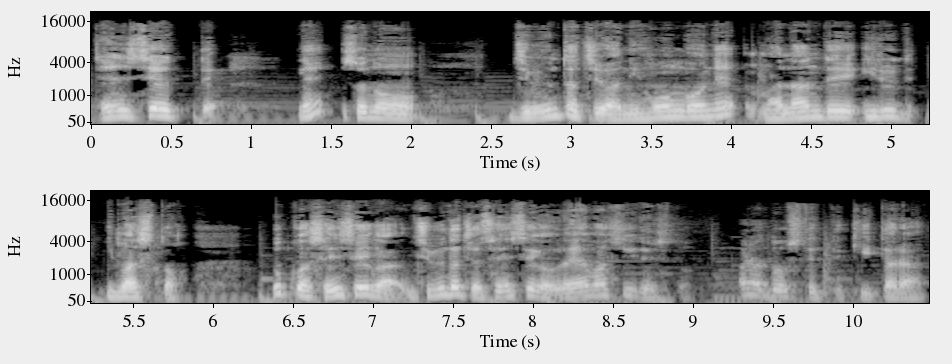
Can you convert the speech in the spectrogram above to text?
先生って、ね、その、自分たちは日本語をね、学んでいる、いますと。僕は先生が、自分たちは先生が羨ましいですと。あら、どうしてって聞いたら、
